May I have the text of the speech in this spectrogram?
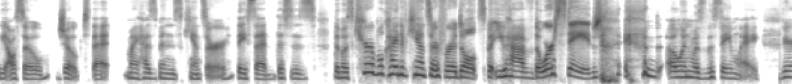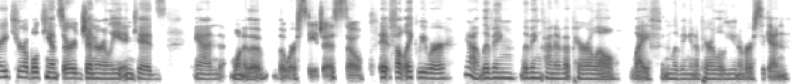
We also joked that my husband's cancer, they said this is the most curable kind of cancer for adults, but you have the worst stage. and Owen was the same way. Very curable cancer generally in kids and one of the the worst stages. So it felt like we were yeah, living living kind of a parallel life and living in a parallel universe again.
